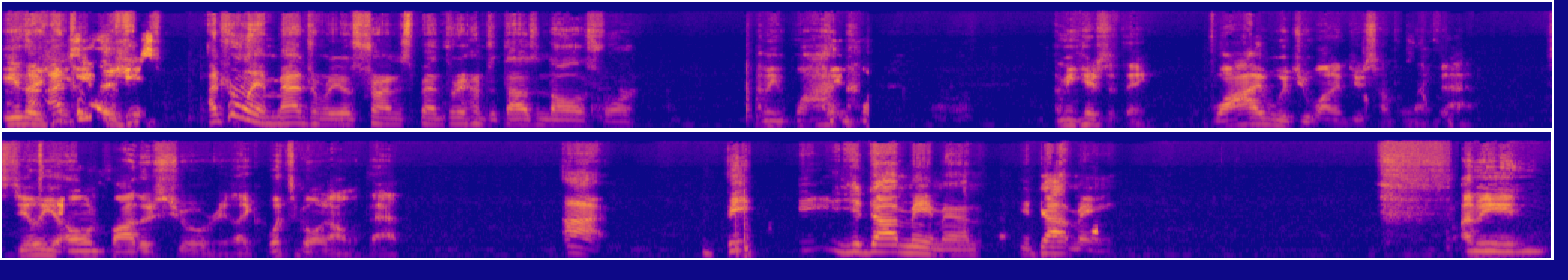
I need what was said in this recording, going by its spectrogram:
Either I- I he's, either he's. I can only imagine what he was trying to spend three hundred thousand dollars for. I mean, why? I mean, here's the thing. Why would you want to do something like that? Steal your own father's jewelry? Like, what's going on with that? Ah, Be, you got me, man. You got me. I mean,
